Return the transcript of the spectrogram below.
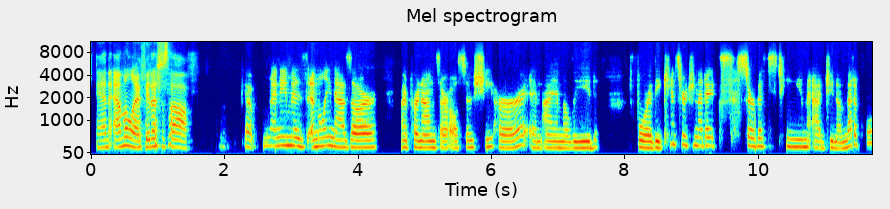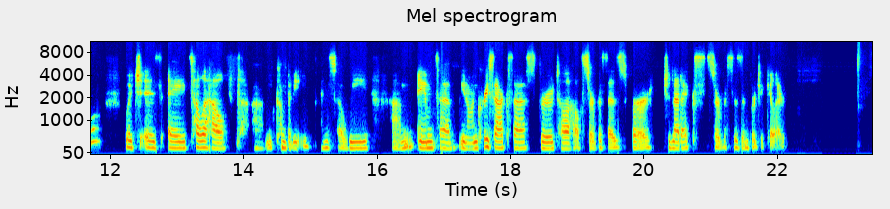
And Emily, finish us off. Yep. My name is Emily Nazar. My pronouns are also she, her, and I am a lead for the cancer genetics service team at Genome Medical, which is a telehealth um, company. And so we um, aim to you know, increase access through telehealth services for genetics services in particular.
